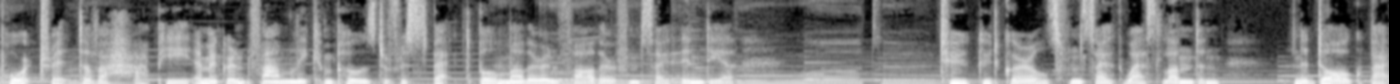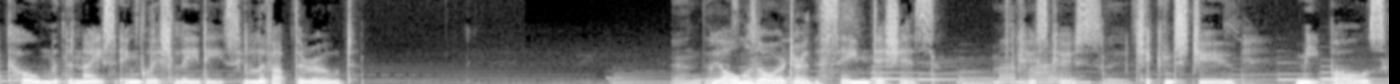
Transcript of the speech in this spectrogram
portrait of a happy immigrant family composed of respectable mother and father from South India, two good girls from southwest London, and a dog back home with the nice English ladies who live up the road. We always order the same dishes couscous, chicken stew, meatballs,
